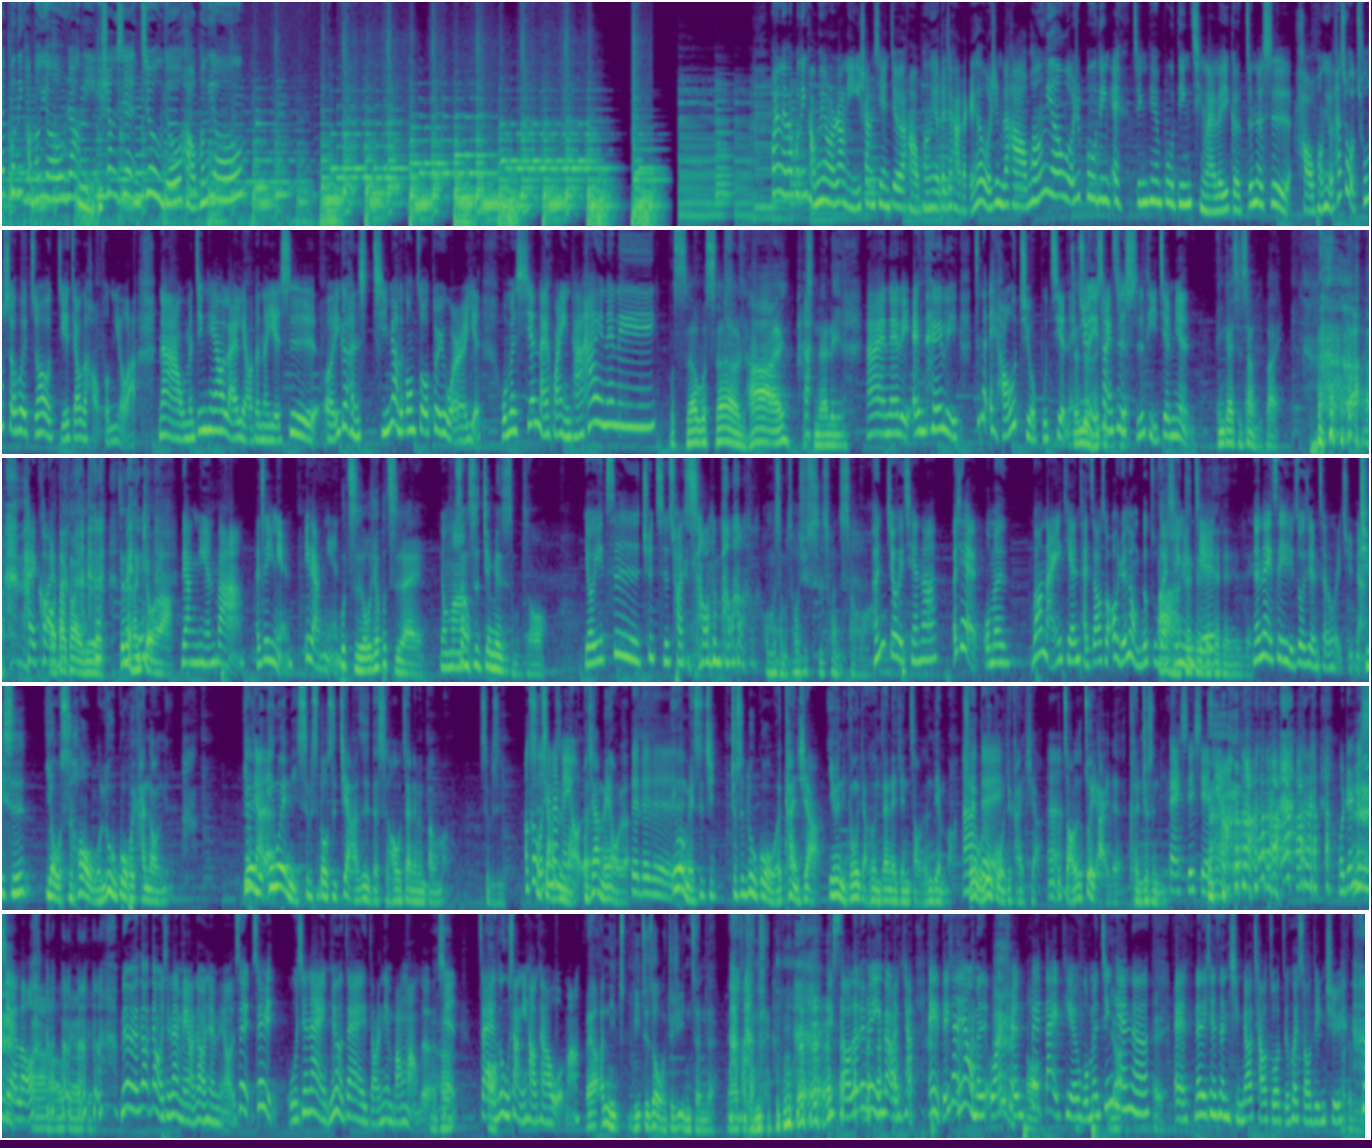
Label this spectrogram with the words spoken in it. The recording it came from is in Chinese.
开布丁好朋友，让你一上线就有好朋友。好朋友，让你一上线就有好朋友。大家好，大家好，我是你们的好朋友，我是布丁。哎，今天布丁请来了一个真的是好朋友，他是我出社会之后结交的好朋友啊。那我们今天要来聊的呢，也是呃一个很奇妙的工作，对于我而言。我们先来欢迎他，Hi Nelly。What's up? What's up? Hi, it's Nelly. Hi Nelly. 哎，Nelly，真的哎，好久不见哎，距离上一次实体见面应该是上礼拜。太快了，太快了，真的很久了啊，两年吧，还是一年？一两年？不止，我觉得不止哎。有吗？上次见面是什么时候？有一次去吃串烧吗？我们什么时候去吃串烧啊？很久以前啊，而且我们不知道哪一天才知道说，哦，原来我们都住在新云街。对对对对对。那那一次一起坐计程车回去，其实有时候我路过会看到你，因为你因为你是不是都是假日的时候在那边帮忙？是不是？哦，可我现在没有了，我现在没有了。对对对，因为我每次去就是路过，我会看一下，因为你跟我讲说你在那间早餐店嘛，所以我路过我就看一下，我找那个最矮的，可能就是你。对，谢谢你啊，我真是谢喽。OK OK，没有没有，那那我现在没有，那我现在没有，所以所以我现在没有在早餐店帮忙的，现。在路上，你还有看到我吗？哎呀，啊，你离职之后我就去应征了，人家早餐店。你少在那边引导人家。哎，等一下，等一下，我们完全被带偏。我们今天呢？哎，Nelly 先生，请不要敲桌子，会收进去。对不起，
